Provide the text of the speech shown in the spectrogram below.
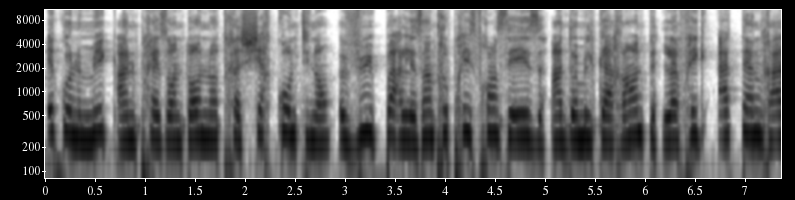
économique en présentant notre cher continent vu par les entreprises françaises. En 2040, l'Afrique atteindra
